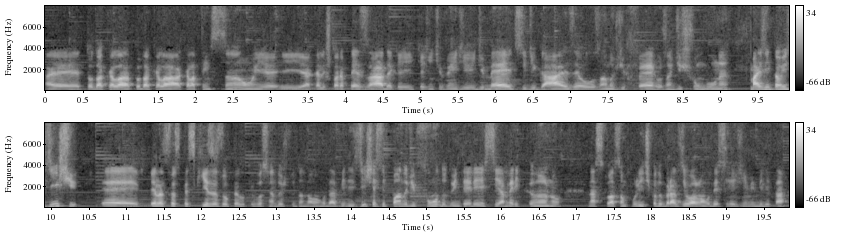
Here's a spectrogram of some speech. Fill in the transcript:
é, toda aquela toda aquela aquela tensão e, e, aquela história pesada que, que a gente vem de, de Médici, de Geisel, os anos de ferro, os anos de chumbo, né? Mas então existe é, pelas suas pesquisas ou pelo que você andou estudando ao longo da vida, existe esse pano de fundo do interesse americano na situação política do Brasil ao longo desse regime militar?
